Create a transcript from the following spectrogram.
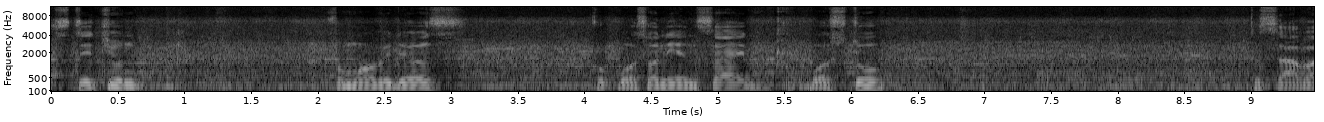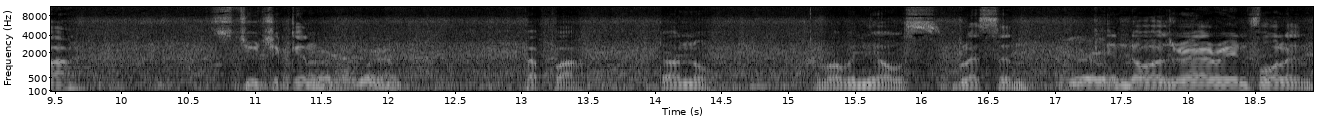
stay tuned for more videos. Cook boss on the inside. Cook boss too. Cassava. Stew chicken. Pepper. Don't know. Love in the house. Blessing. Indoors. Rare rain falling.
